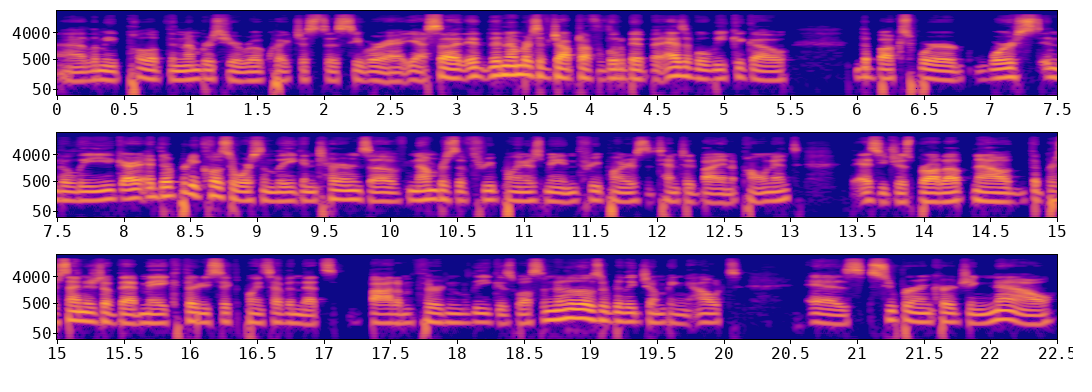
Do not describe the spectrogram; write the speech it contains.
Uh, let me pull up the numbers here real quick just to see where we're at. Yeah, so it, the numbers have dropped off a little bit, but as of a week ago, the Bucks were worst in the league. They're pretty close to worst in the league in terms of numbers of three pointers made and three pointers attempted by an opponent, as you just brought up. Now, the percentage of that make 36.7, that's bottom third in the league as well. So none of those are really jumping out as super encouraging now.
